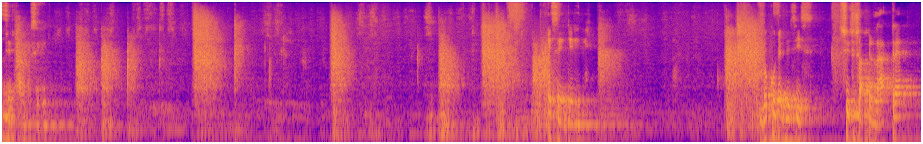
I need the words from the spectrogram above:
acide carboxylique et ses dérivés. Beaucoup d'exercices sur ce chapitre-là traitent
